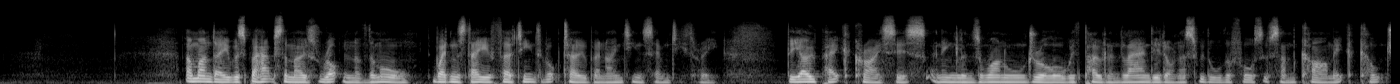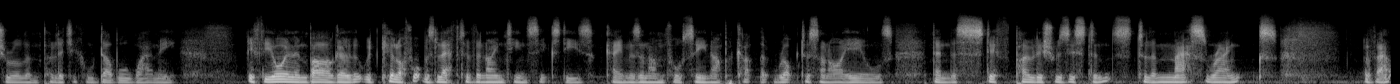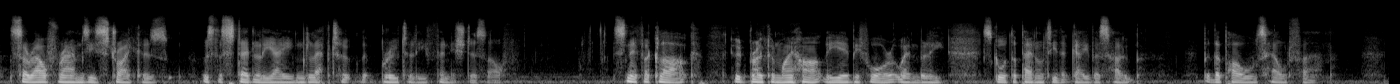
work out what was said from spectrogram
And Monday was perhaps the most rotten of them all. Wednesday, 13th of October, 1973. The OPEC crisis and England's one-all draw with Poland landed on us with all the force of some karmic, cultural and political double whammy. If the oil embargo that would kill off what was left of the 1960s came as an unforeseen uppercut that rocked us on our heels, then the stiff Polish resistance to the mass ranks of Sir Alf Ramsey's strikers was the steadily aimed left hook that brutally finished us off. Sniffer Clarke, who'd broken my heart the year before at Wembley, scored the penalty that gave us hope. But the Poles held firm.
